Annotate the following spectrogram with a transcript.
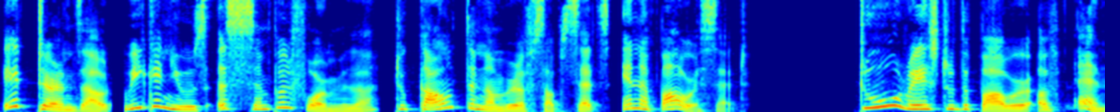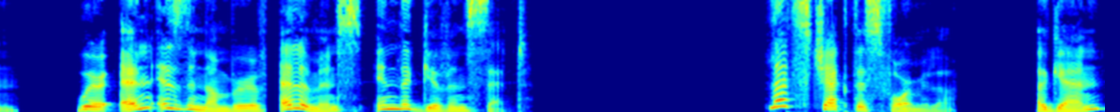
It turns out we can use a simple formula to count the number of subsets in a power set. 2 raised to the power of n where n is the number of elements in the given set. Let's check this formula. Again,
